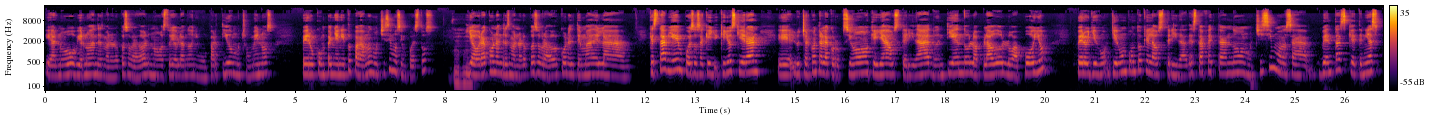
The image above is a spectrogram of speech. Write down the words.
eh, al nuevo gobierno de Andrés Manuel López Obrador, no estoy hablando de ningún partido, mucho menos, pero con Peña Nieto pagamos muchísimos impuestos y ahora con Andrés Manuel López Obrador con el tema de la... que está bien, pues, o sea, que, que ellos quieran eh, luchar contra la corrupción, que haya austeridad, lo entiendo, lo aplaudo, lo apoyo, pero llegó, llega un punto que la austeridad está afectando muchísimo, o sea, ventas que tenías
